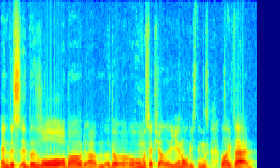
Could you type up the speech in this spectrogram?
and this uh, the law about um, the uh, homosexuality and all these things like that.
